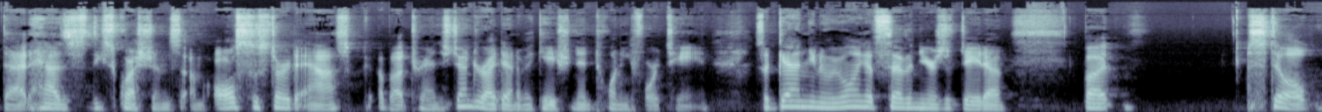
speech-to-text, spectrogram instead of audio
that has these questions. I'm also started to ask about transgender identification in 2014. So again, you know, we only got seven years of data, but still,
